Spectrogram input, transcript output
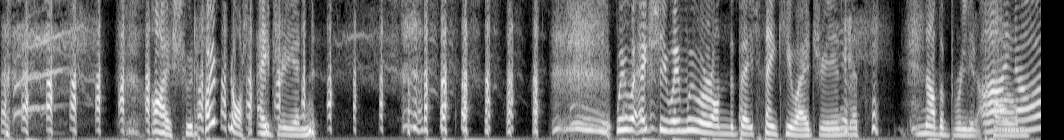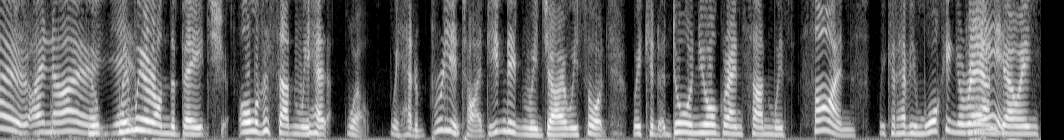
I should hope not, Adrian. we were actually when we were on the beach. Thank you, Adrian. That's another brilliant poem. I know, I know. When yes. we were on the beach, all of a sudden we had well, we had a brilliant idea, didn't we, Joe? We thought we could adorn your grandson with signs. We could have him walking around Yes. going,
